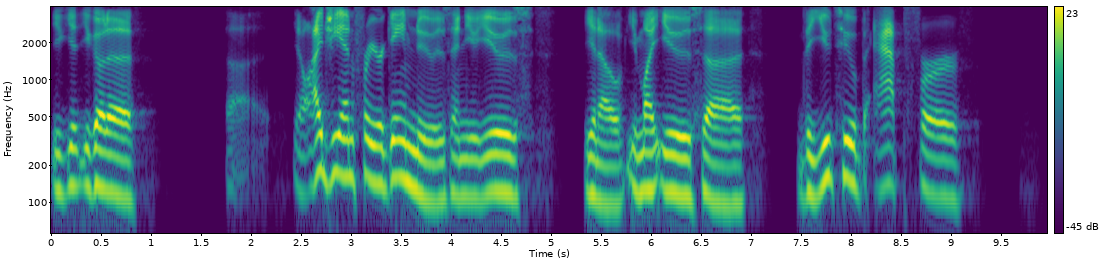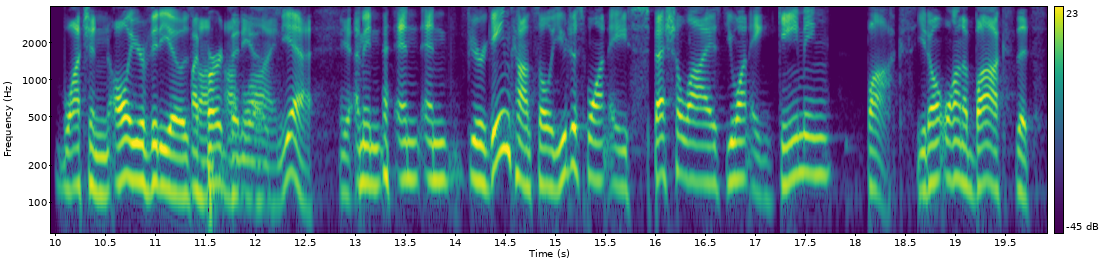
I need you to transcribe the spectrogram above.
you get, you go to, uh, you know, IGN for your game news, and you use, you know, you might use uh, the YouTube app for watching all your videos My on, bird online. videos. Yeah. Yeah. I mean, and and for your game console, you just want a specialized, you want a gaming box. You don't want a box that's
